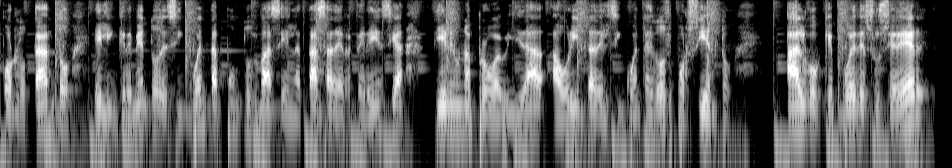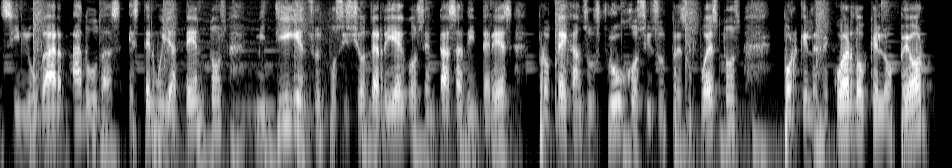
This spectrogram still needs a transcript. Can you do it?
Por lo tanto, el incremento de 50 puntos base en la tasa de referencia tiene una probabilidad ahorita del 52% algo que puede suceder sin lugar a dudas. Estén muy atentos, mitiguen su exposición de riesgos en tasas de interés, protejan sus flujos y sus presupuestos, porque les recuerdo que lo peor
